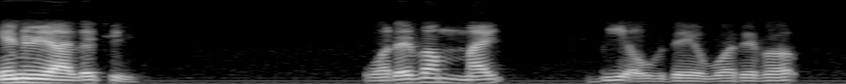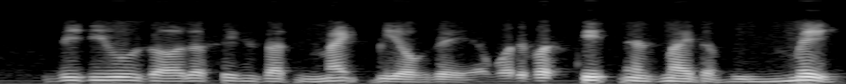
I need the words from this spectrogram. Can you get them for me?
In reality, whatever might be out there, whatever videos or other things that might be out there, whatever statements might have been made,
